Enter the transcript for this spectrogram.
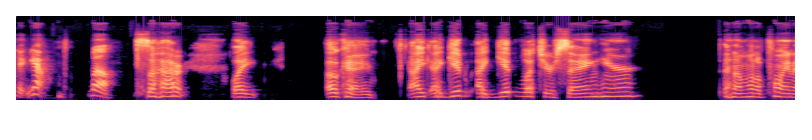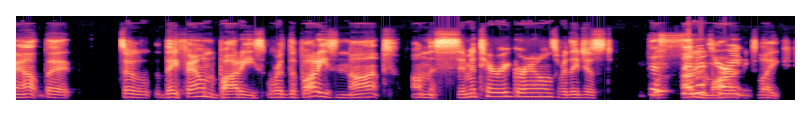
Okay, yeah. Well, So how like okay, I, I get I get what you're saying here. And I'm gonna point out that so they found bodies were the bodies not on the cemetery grounds? Were they just the cemetery? Like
